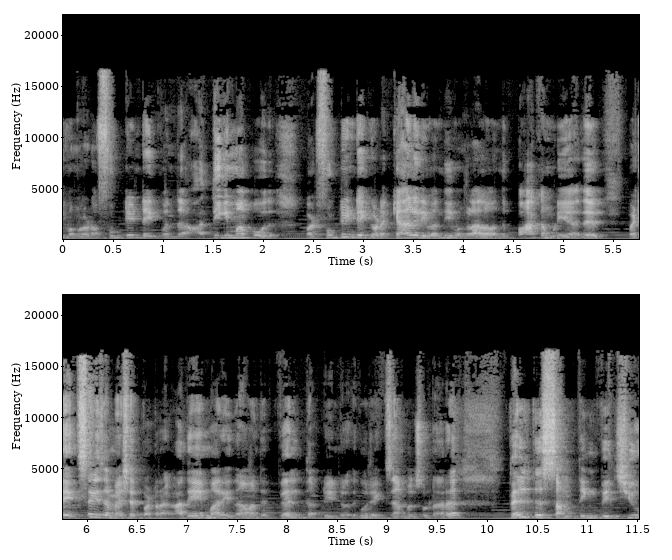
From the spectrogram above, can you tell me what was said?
இவங்களோட ஃபுட் இன்டேக் வந்து அதிகமாக போகுது. பட் ஃபுட் இன்டேக்கோட கேலரி வந்து இவங்களால வந்து பார்க்க முடியாது. பட் எக்ஸசைஸை மெஷர் பண்ணுறாங்க அதே மாதிரி தான் வந்து வெல்த் அப்படின்றதுக்கு ஒரு எக்ஸாம்பிள் சொல்கிறாரு wealth is something which you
